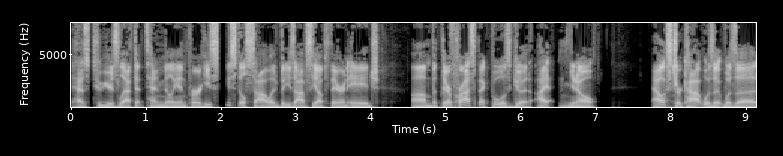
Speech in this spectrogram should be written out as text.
has two years left at 10 million per. He's he's still solid, but he's obviously up there in age. Um, but their prospect pool is good. I you know. Alex Turcotte was a was a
